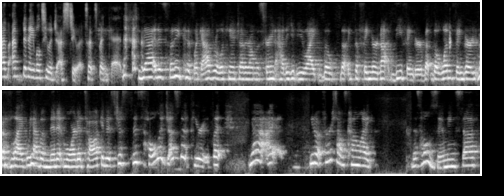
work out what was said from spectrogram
I've, I've been able to adjust to it, so it's been good. yeah, and it's funny because like as we're looking at each other on the screen, I had to give you like the, the like the finger, not the finger, but the one finger of like we have a minute more to talk, and it's just this whole adjustment period. But yeah, I, you know, at first I was kind of like, this whole Zooming stuff,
